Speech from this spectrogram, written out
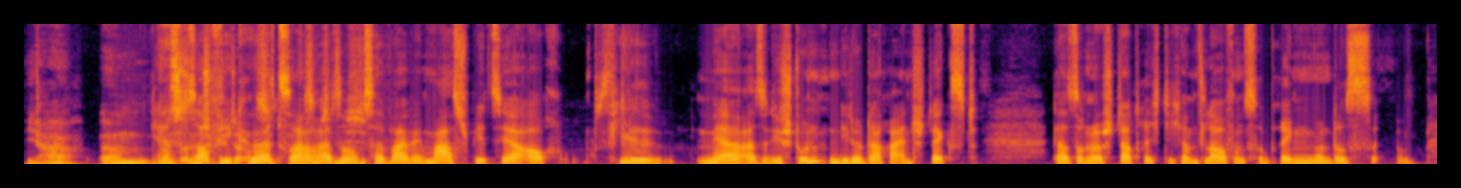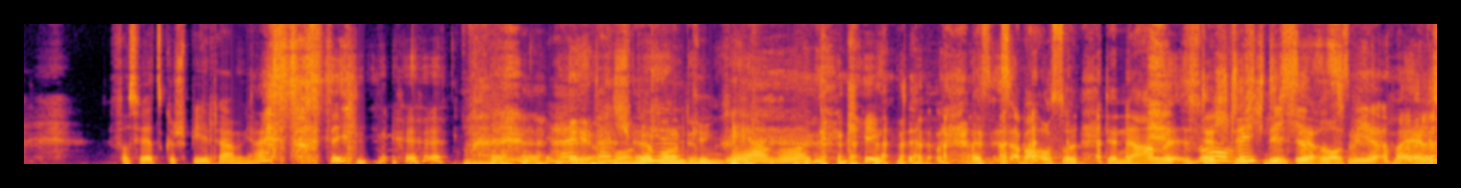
ja, ähm, Ja, es ist auch viel aussieht, kürzer. ich also in nicht. Surviving Mars spielst du ja auch viel mehr, also die Stunden, die du da reinsteckst, da so eine Stadt richtig ans Laufen zu bringen und das, was wir jetzt gespielt haben, wie heißt das Ding? wie heißt das Airborne Spiel? Kingdom. Airborne Kingdom. Es ist aber auch so, der Name ist, So der sticht nicht sehr raus. mir. Mal ehrlich,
